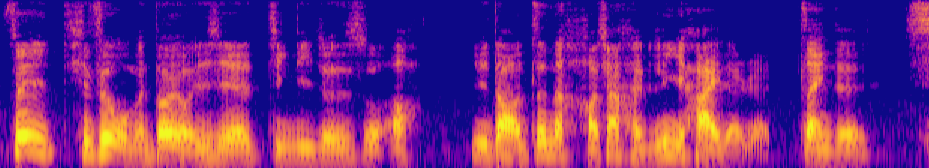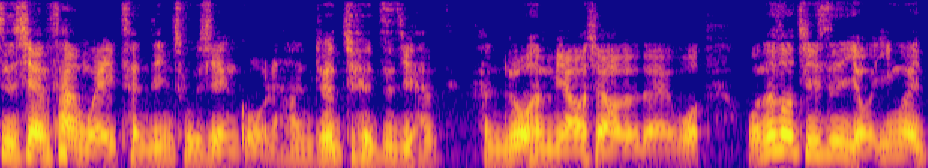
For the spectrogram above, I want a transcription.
所以其实我们都有一些经历，就是说哦，遇到真的好像很厉害的人，在你的视线范围曾经出现过，然后你就觉得自己很很弱、很渺小，对不对？我我那时候其实有因为。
